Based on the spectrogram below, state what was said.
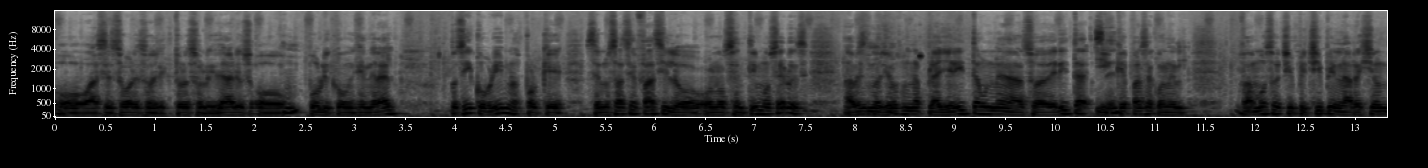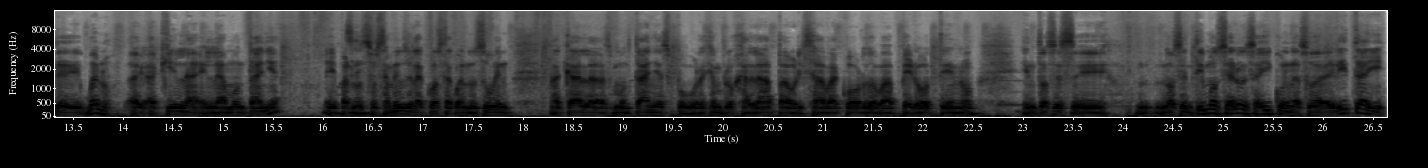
o asesores o directores solidarios o público en general, pues sí, cubrirnos porque se nos hace fácil o, nos sentimos héroes. A veces nos llevamos una playerita, una sudaderita y ¿qué pasa con el famoso chipichipi en la región de, bueno, aquí en la, en la montaña? Eh, para nuestros amigos de la costa cuando suben acá a las montañas, por ejemplo Jalapa, Orizaba, Córdoba, Perote, ¿no? Entonces eh, nos sentimos héroes ahí con la sudaderita y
